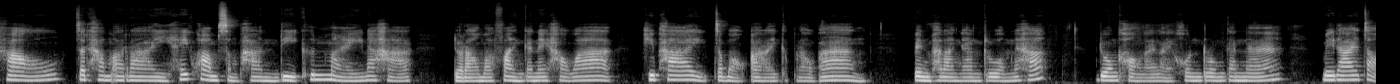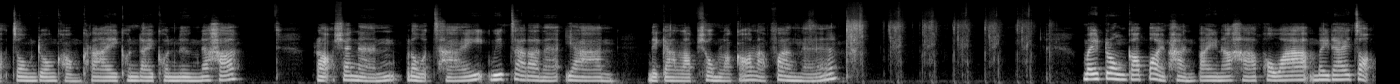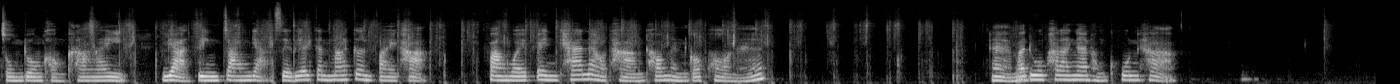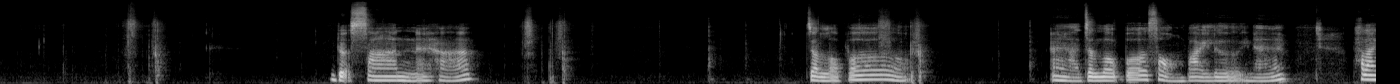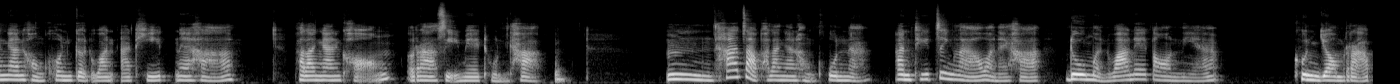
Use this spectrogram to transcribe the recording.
เขาจะทำอะไรให้ความสัมพันธ์ดีขึ้นไหมนะคะ เดี๋ยวเรามาฟังกันนะคะว่า พี่ไพ่จะบอกอะไรกับเราบ้าง เป็นพลังงานรวมนะคะ ดวงของหลายๆ คนรวมกันนะ ไม่ได้เจาะจงดวงของใครคนใดคนหนึ่งนะคะ เพราะฉะนั้นโปรดใช้วิจารณญาณในการรับชมแล้วก็รับฟังนะ ไม่ตรงก็ปล่อยผ่านไปนะคะ เพราะว่าไม่ได้เจาะจงดวงของใคร อย่าจริงจังอย่าเซเรียสกันมากเกินไปค่ะ ฟังไว้เป็นแค่แนวทางเท่านั้นก็พอนะอ่ามาดูพลังงานของคุณค่ะ The Sun นะคะ The Lover อ่า The Lover สองใบเลยนะ พลังงานของคนเกิดวันอาทิตย์นะคะ พลังงานของราศีเมถุนค่ะ อืม ถ้าจากพลังงานของคุณนะอันที่จริงแล้วอะนะคะ ดูเหมือนว่าในตอนเนี้ย คุณยอมรับ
